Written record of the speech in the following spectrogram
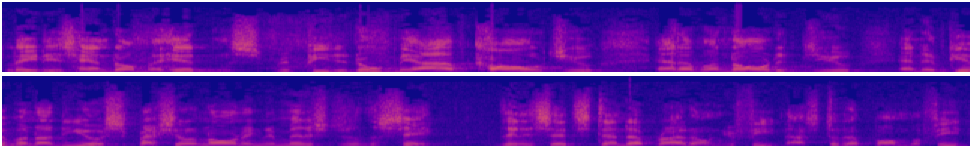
laid his hand on my head and repeated over me, I've called you and have anointed you and have given unto you a special anointing to minister to the sick. Then he said, Stand up right on your feet. And I stood up on my feet.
